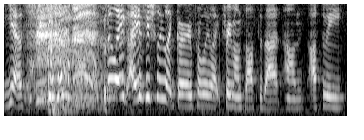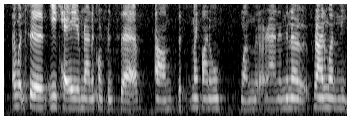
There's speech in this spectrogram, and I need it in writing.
yes. so like I officially let go probably like three months after that. Um, after we, I went to UK and ran a conference there, um, the, my final one that I ran, and then I ran one in the,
